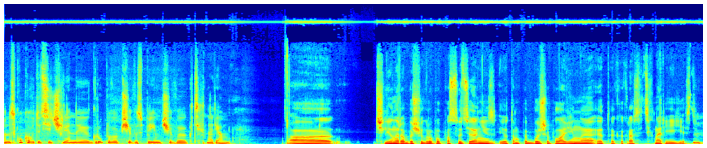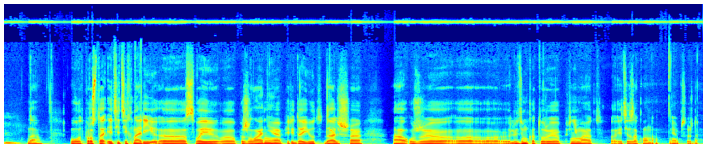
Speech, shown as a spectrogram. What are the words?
А насколько вот эти члены группы вообще восприимчивы к технарям? Члены рабочей группы, по сути, они там больше половины это как раз и технари есть. Угу. Да. Вот. Просто эти технари э, свои э, пожелания передают дальше а, уже э, людям, которые принимают эти законы и обсуждают.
